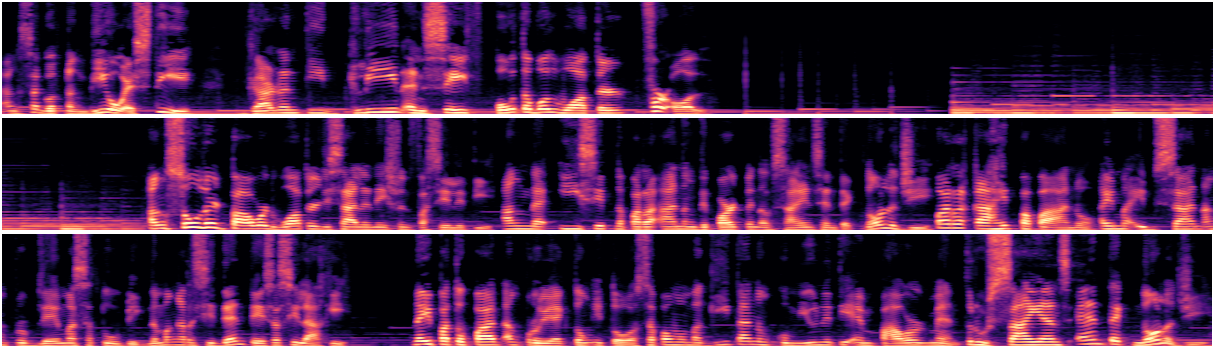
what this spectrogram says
ang sagot ng DOST, guaranteed clean and safe potable water for all. Ang solar-powered water desalination facility ang naisip na paraan ng Department of Science and Technology para kahit papaano ay maibsan ang problema sa tubig ng mga residente sa Silaki. Naipatupad ang proyektong ito sa pamamagitan ng Community Empowerment through Science and Technology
